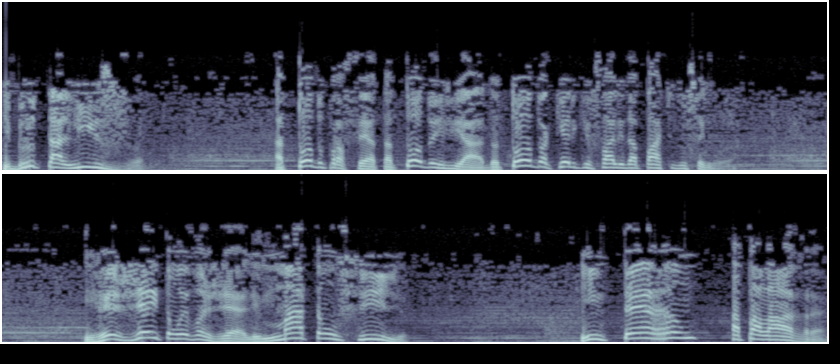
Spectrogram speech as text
E brutaliza a todo profeta, a todo enviado, a todo aquele que fale da parte do Senhor. E rejeitam o Evangelho, e matam o Filho, enterram a palavra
